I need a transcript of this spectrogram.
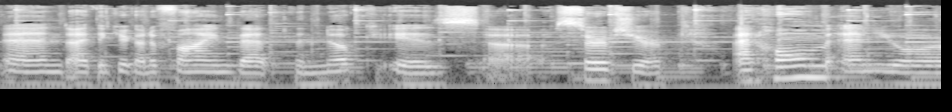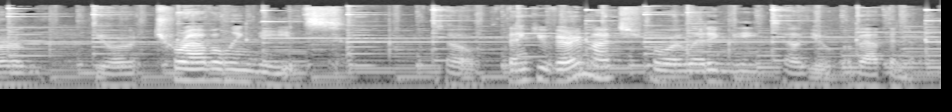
and I think you're going to find that the Nook is uh, serves your at home and your your traveling needs. So thank you very much for letting me tell you about the Nook.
